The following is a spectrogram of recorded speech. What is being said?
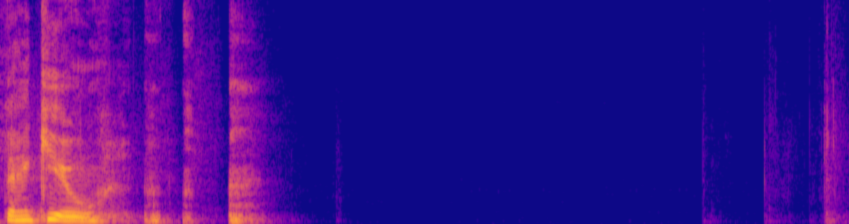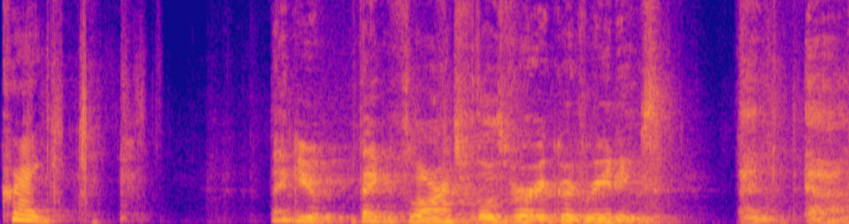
Thank you. Craig. Thank you. Thank you, Florence, for those very good readings. And uh,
